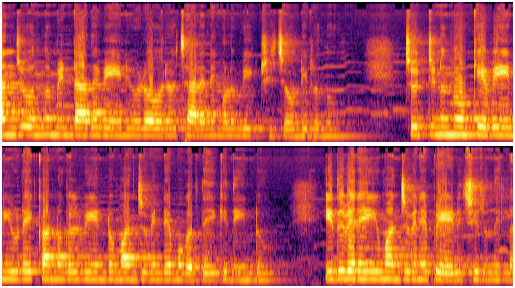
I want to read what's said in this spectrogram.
അഞ്ജു ഒന്നും മിണ്ടാതെ വേണിയുടെ ഓരോ ചലനങ്ങളും വീക്ഷിച്ചുകൊണ്ടിരുന്നു. ചുറ്റിനും നോക്കിയ വേണിയുടെ കണ്ണുകൾ വീണ്ടും അഞ്ജുവിന്റെ മുഖത്തേക്ക് നീണ്ടു. ഇതുവരെയും അഞ്ജുവിനെ പേടിച്ചിരുന്നില്ല.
